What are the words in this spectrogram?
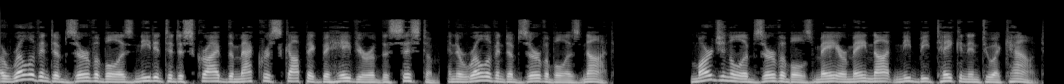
A relevant observable is needed to describe the macroscopic behavior of the system, and irrelevant observable is not. Marginal observables may or may not need be taken into account.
